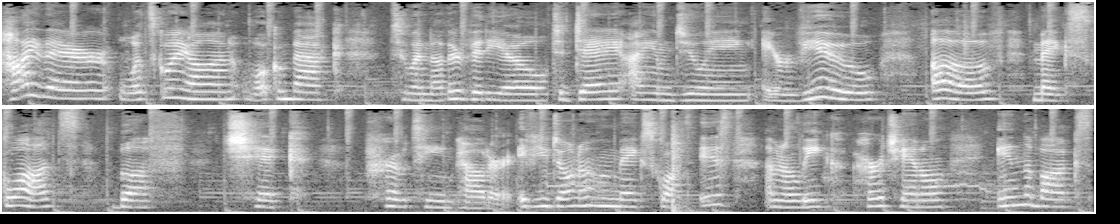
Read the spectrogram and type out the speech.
Hi there, what's going on? Welcome back to another video. Today I am doing a review of Meg Squat's Buff Chick protein powder. If you don't know who Meg Squats is, I'm gonna link her channel in the box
